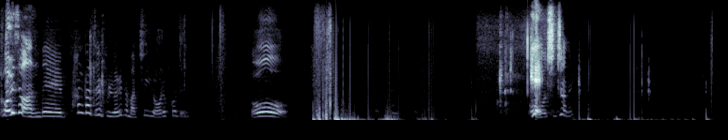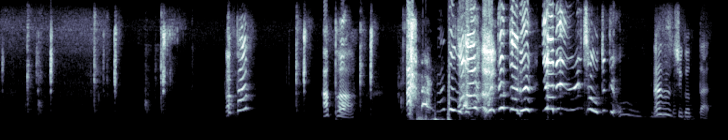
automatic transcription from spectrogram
거기서 안 돼. 한 가지 블럭에서 맞추기 어렵거든. 오. 예. 어, 진짜네. 아파? 아파. 어. 아, 나도 어, 죽었다.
